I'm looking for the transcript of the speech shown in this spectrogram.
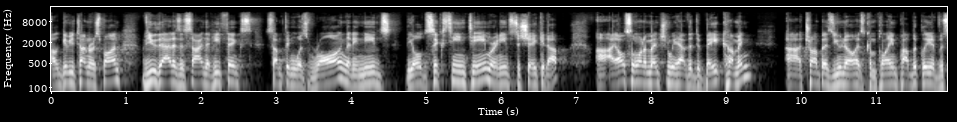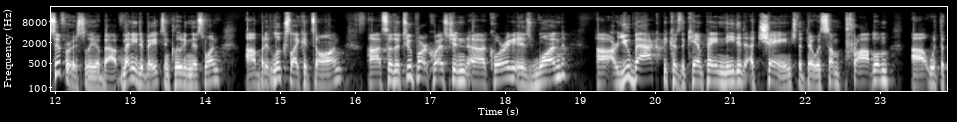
I'll give you time to respond, view that as a sign that he thinks something was wrong, that he needs the old 16 team, or he needs to shake it up. I also want to mention we have the debate coming. Uh, Trump, as you know, has complained publicly and vociferously about many debates, including this one, uh, but it looks like it's on. Uh, so the two part question, uh, Corey, is one, uh, are you back because the campaign needed a change, that there was some problem uh, with, the,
